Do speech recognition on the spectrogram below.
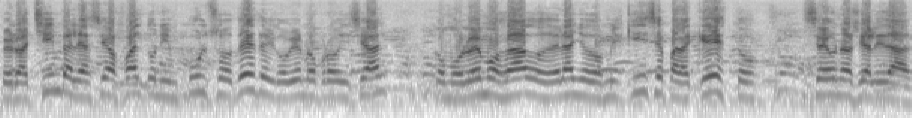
pero a Chimba le hacía falta un impulso desde el gobierno provincial, como lo hemos dado desde el año 2015, para que esto sea una realidad.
